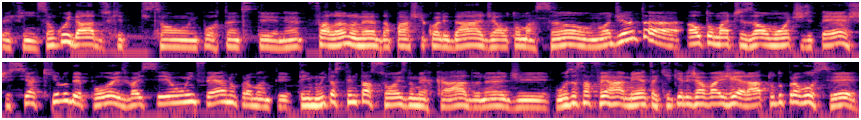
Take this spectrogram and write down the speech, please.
enfim, são cuidados que, que, são importantes ter, né? Falando, né, da parte de qualidade, automação, não adianta automatizar um monte de testes se aquilo depois vai ser um inferno para manter. Tem muitas tentações no mercado, né, de usa essa ferramenta aqui que ele já vai gerar tudo para você,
